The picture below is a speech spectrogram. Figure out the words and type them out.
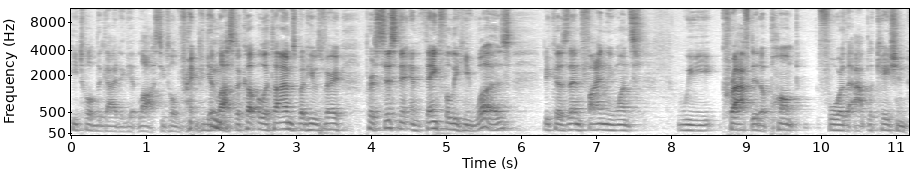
He told the guy to get lost. He told Frank to get lost a couple of times, but he was very persistent, and thankfully he was because then finally once we crafted a pump for the application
